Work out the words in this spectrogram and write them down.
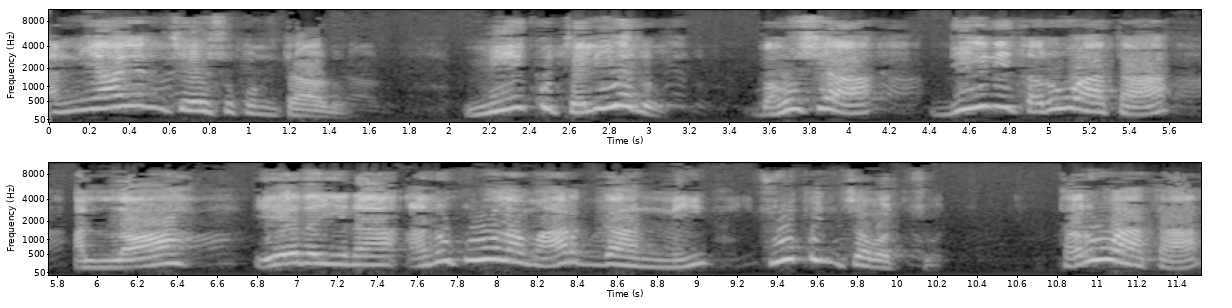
అన్యాయం చేసుకుంటాడు. మీకు తెలియదు. బహుశా దీని తరువాత అల్లాహ్ ఏదైనా అనుకూల మార్గాన్ని చూపించవచ్చు. తరువాత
